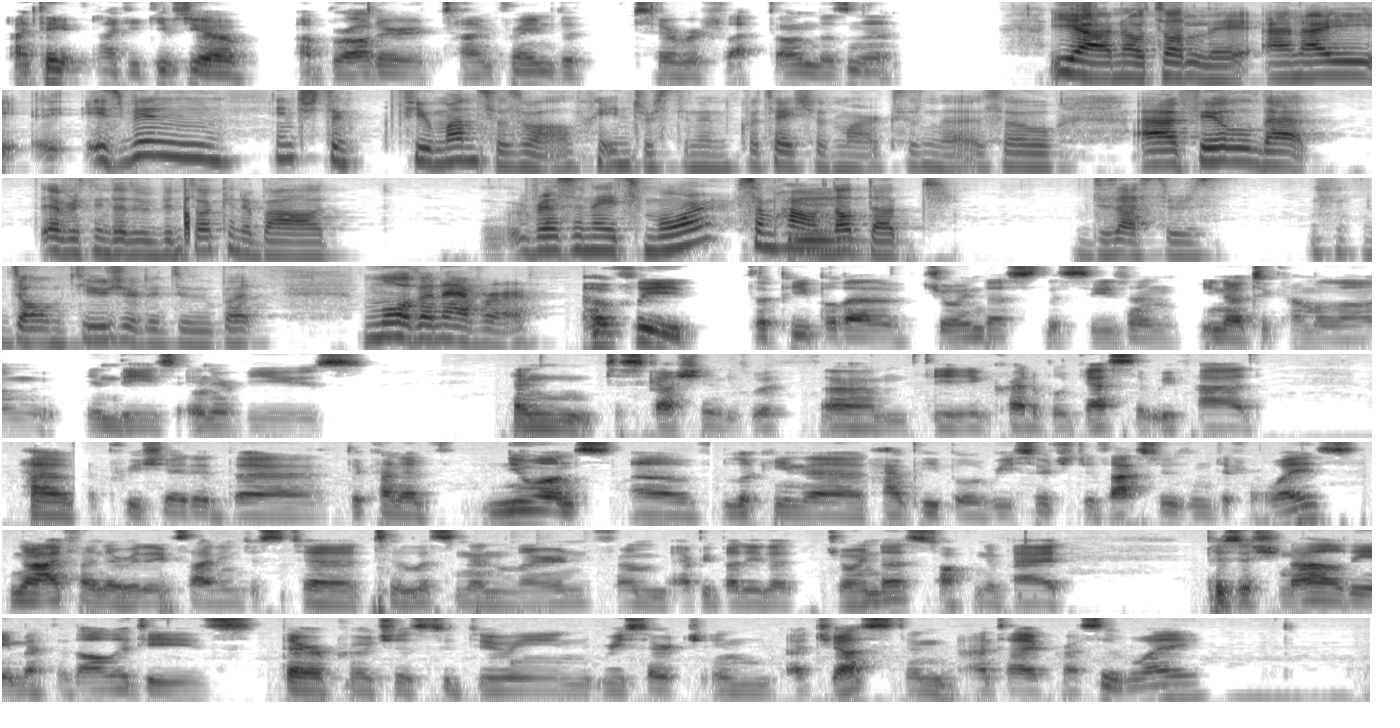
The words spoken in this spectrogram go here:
I think like it gives you a, a broader time frame to to reflect on, doesn't it? Yeah, no, totally. And I, it's been interesting few months as well. Interesting in quotation marks, isn't it? So I feel that everything that we've been talking about resonates more somehow. Mm. Not that disasters don't usually do, but more than ever. Hopefully, the people that have joined us this season, you know, to come along in these interviews and discussions with um, the incredible guests that we've had have appreciated the the kind of nuance of looking at how people research disasters in different ways. You know, I find it really exciting just to to listen and learn from everybody that joined us, talking about positionality and methodologies, their approaches to doing research in a just and anti-oppressive way,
